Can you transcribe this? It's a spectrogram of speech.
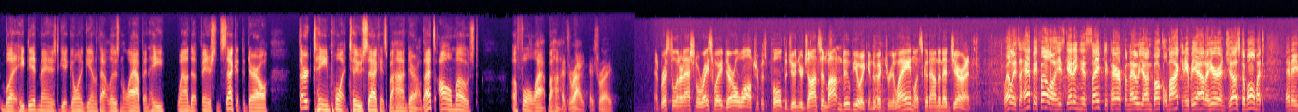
but he did manage to get going again without losing the lap, and he wound up finishing second to Darrell, 13.2 seconds behind Darrell. That's almost a full lap behind. That's right. That's right. At Bristol International Raceway, Darrell Waltrip has pulled the Junior Johnson Mountain Dew Buick into victory lane. Let's go down to Ned Jarrett. Well, he's a happy fellow. He's getting his safety paraphernalia unbuckled, Mike, and he'll be out of here in just a moment. And he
